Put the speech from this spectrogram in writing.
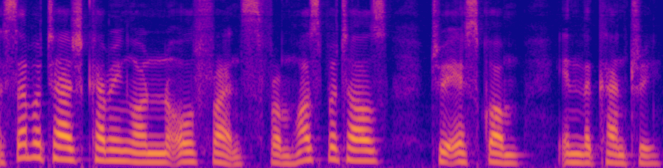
sabotage coming on all fronts, from hospitals to Eskom in the country.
